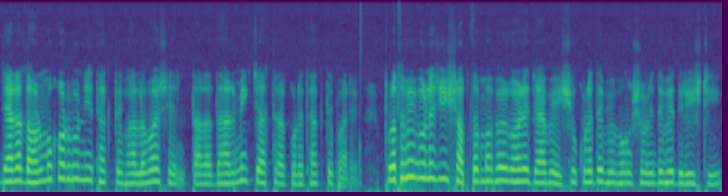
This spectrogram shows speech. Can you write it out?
যারা ধর্মকর্ম নিয়ে থাকতে ভালোবাসেন, তারা ধার্মিক যাত্রা করে থাকতে পারেন। প্রথমে বলেছি, সপ্তম ভাবের ঘরে যাবে শুক্রদেব এবং শনিদেবের দৃষ্টি।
